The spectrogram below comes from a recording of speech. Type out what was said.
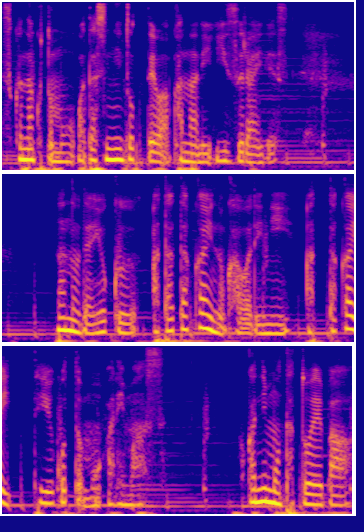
少なくとも私にとってはかなり言いづらいです。なのでよく温かいの代わりにあったかいっていうこともあります。他にも例えば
